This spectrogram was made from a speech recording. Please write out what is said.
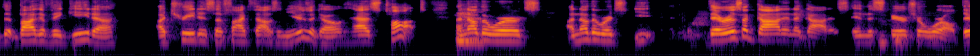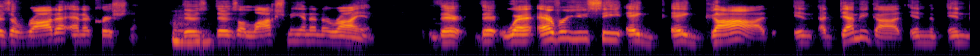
the Bhagavad Gita, a treatise of 5,000 years ago, has taught. Yeah. In other words, in other words, there is a God and a goddess in the spiritual world. There's a Radha and a Krishna. Mm-hmm. There's there's a Lakshmi and an Narayan there, there wherever you see a, a god in a demigod in the in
